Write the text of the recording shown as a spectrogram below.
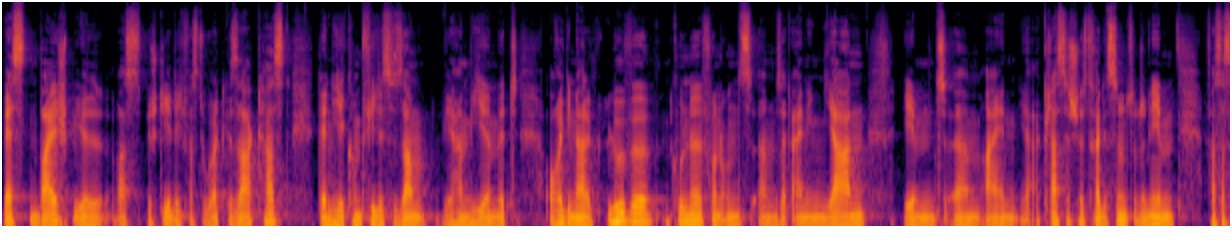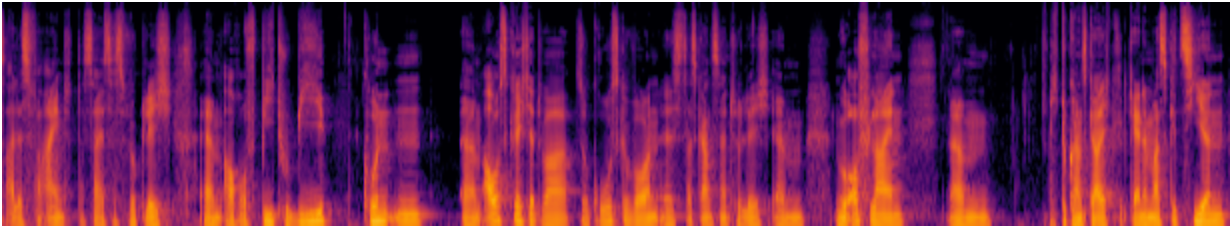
besten Beispiel, was bestätigt, was du gerade gesagt hast, denn hier kommt vieles zusammen. Wir haben hier mit Original Löwe, ein Kunde von uns ähm, seit einigen Jahren, eben ähm, ein ja, klassisches Traditionsunternehmen, was das alles vereint. Das heißt, dass wirklich ähm, auch auf B2B-Kunden ähm, ausgerichtet war, so groß geworden ist. Das Ganze natürlich ähm, nur offline. Ähm, Du kannst gleich gerne mal skizzieren,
